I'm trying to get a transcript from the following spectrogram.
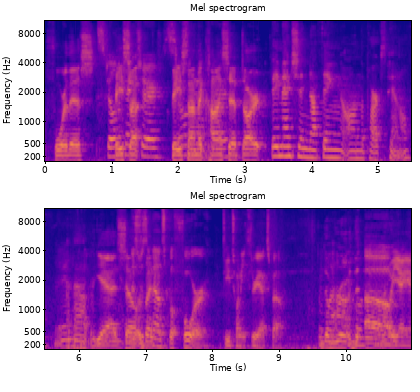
for this. Still in the based on, picture. Still based in on the the picture. concept art. They mentioned nothing on the parks panel Yeah. about. Yeah, so this was but announced before D23 Expo. the, ru- the, Oh yeah, yeah,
